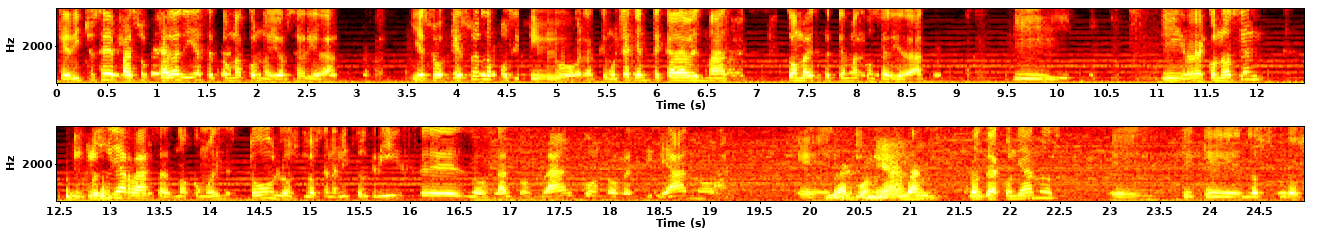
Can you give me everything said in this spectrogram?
que dicho sea de paso, cada día se toma con mayor seriedad. Y eso, eso es lo positivo, ¿verdad? Que mucha gente cada vez más toma este tema con seriedad y, y reconocen incluso ya razas, ¿no? Como dices tú, los, los enanitos grises, los altos blancos, los reptilianos. Eh, draconianos. los draconianos, eh, que, que los, los,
